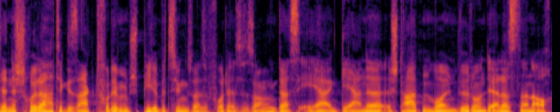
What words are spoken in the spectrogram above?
Dennis Schröder hatte gesagt vor dem Spiel bzw. vor der Saison, dass er gerne starten wollen würde und er das dann auch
